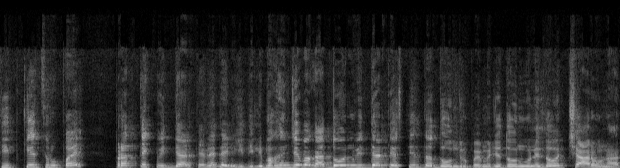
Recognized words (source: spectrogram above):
तितकेच रुपये प्रत्येक विद्यार्थ्याने देणगी दिली मग म्हणजे बघा दोन विद्यार्थी असतील तर दोन रुपये म्हणजे दोन गुणे दोन चार होणार.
